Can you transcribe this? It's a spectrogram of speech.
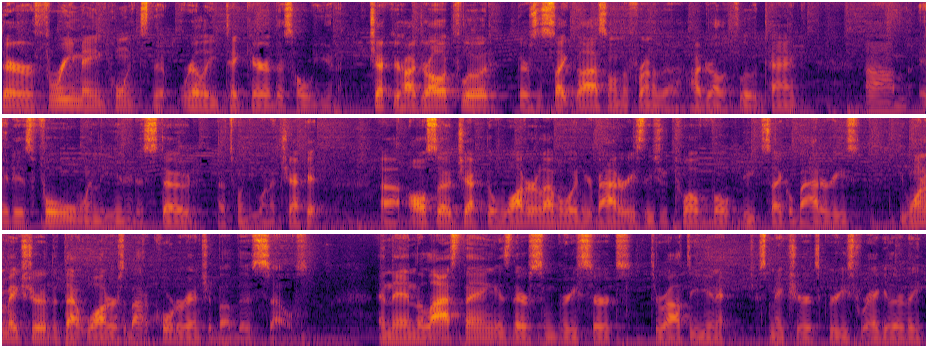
There are three main points that really take care of this whole unit. Check your hydraulic fluid. There's a sight glass on the front of the hydraulic fluid tank. Um, it is full when the unit is stowed. That's when you want to check it. Uh, also check the water level in your batteries. These are 12 volt deep cycle batteries. You want to make sure that that water is about a quarter inch above those cells. And then the last thing is there's some grease zerks throughout the unit. Just make sure it's greased regularly.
